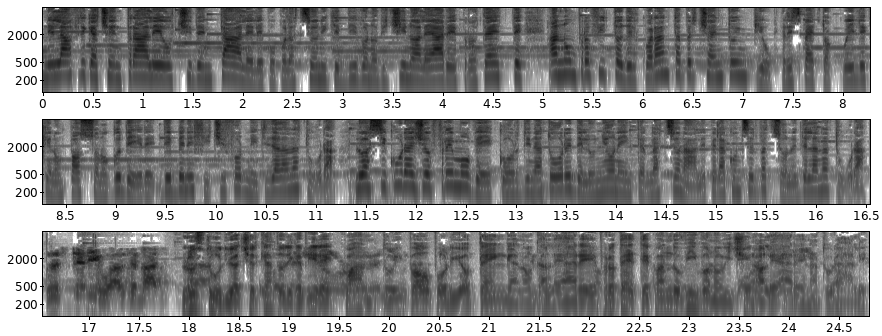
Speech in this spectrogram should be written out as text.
Nell'Africa centrale e occidentale le popolazioni che vivono vicino alle aree protette hanno un profitto del 40% in più rispetto a quelle che non possono godere dei benefici forniti dalla natura. Lo assicura Geoffrey Mauvet, coordinatore dell'Unione internazionale per la conservazione della natura. Lo studio ha cercato di capire quanto i popoli ottengano dalle aree protette quando vivono vicino alle aree naturali,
